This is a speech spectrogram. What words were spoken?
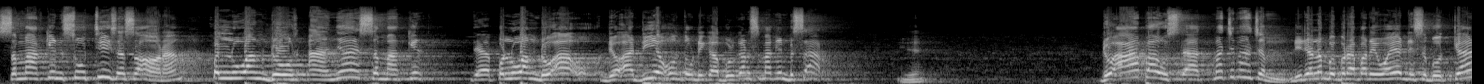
Semakin suci seseorang, peluang doanya semakin peluang doa doa dia untuk dikabulkan semakin besar. Yeah. Doa apa Ustadz? Macam-macam. Di dalam beberapa riwayat disebutkan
